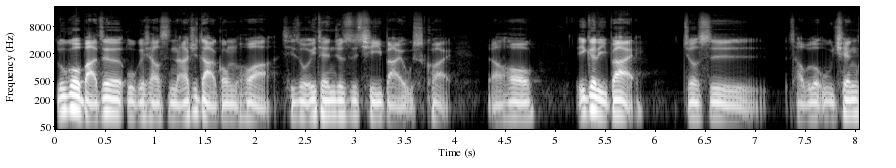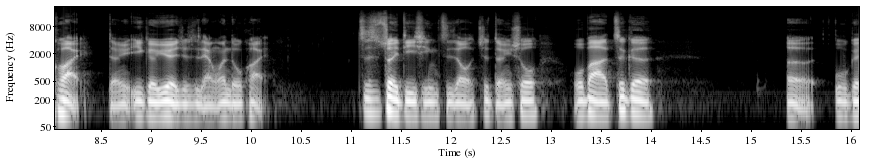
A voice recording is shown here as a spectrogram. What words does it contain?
如果把这五个小时拿去打工的话，其实我一天就是七百五十块，然后一个礼拜就是差不多五千块，等于一个月就是两万多块。这是最低薪资哦，就等于说我把这个呃五个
